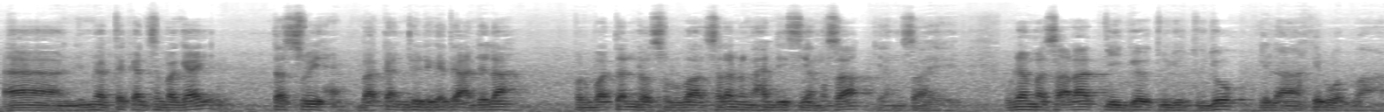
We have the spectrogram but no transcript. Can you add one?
dia mengatakan sebagai taswih. Bahkan dia kata adalah perbuatan Rasulullah SAW dengan hadis yang sah yang sahih. Kemudian masalah 377 ila akhir wallah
